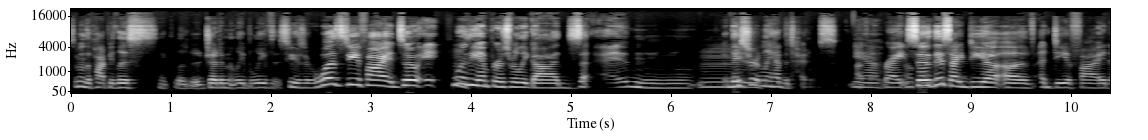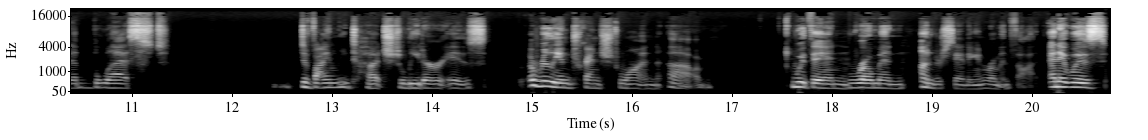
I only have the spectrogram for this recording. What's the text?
some of the populace like legitimately believe that Caesar was deified. So it, were the emperors really gods? Um, They Mm. certainly had the titles, of it, Yeah, right? So this idea of a deified, a blessed, divinely touched leader is a really entrenched one um, within Roman understanding and Roman thought. And it was,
